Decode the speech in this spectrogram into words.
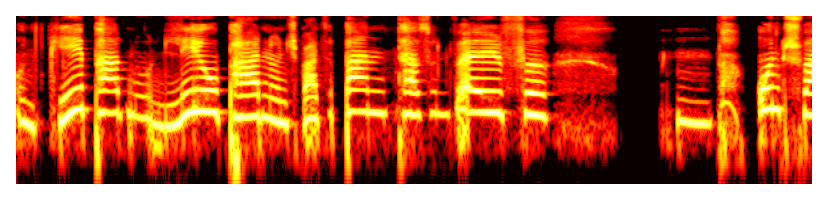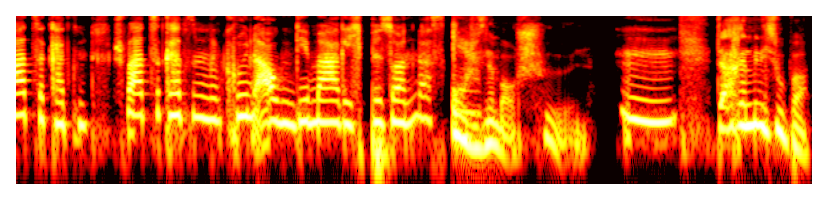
und Geparden und Leoparden und schwarze Panthers und Wölfe. Mm, Und schwarze Katzen. Schwarze Katzen mit grünen Augen, die mag ich besonders Oh, die sind aber auch schön. Mm, Darin bin ich super.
